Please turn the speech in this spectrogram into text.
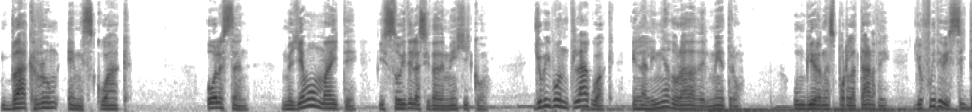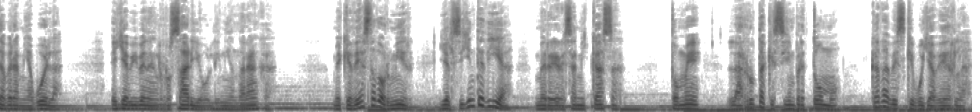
Backroom Emiscuac. Hola Stan, me llamo Maite y soy de la Ciudad de México. Yo vivo en Tláhuac, en la línea dorada del metro. Un viernes por la tarde, yo fui de visita a ver a mi abuela. Ella vive en el Rosario, línea naranja. Me quedé hasta dormir y el siguiente día me regresé a mi casa. Tomé la ruta que siempre tomo cada vez que voy a verla.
